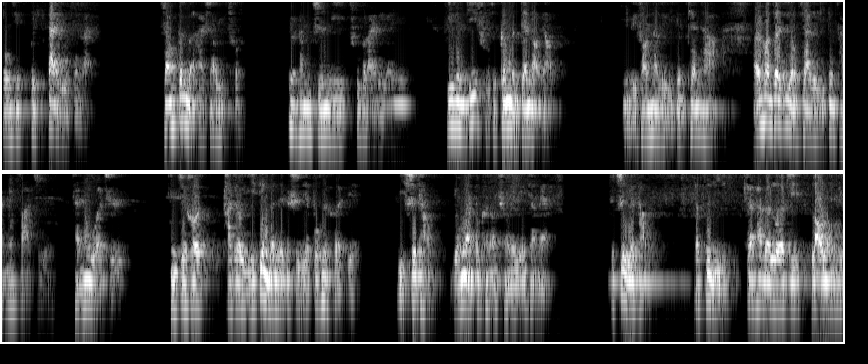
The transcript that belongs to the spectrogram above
东西会带入进来。实际上根本还是要预测，这是他们执迷出不来的原因。理论基础就根本颠倒掉了。你的方向就一定偏差，而后在这种下就一定产生法执，产生我执，你最后他就一定跟这个世界不会和解，你市场永远不可能成为影响量，就制约他了，他自己在他的逻辑牢笼里，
